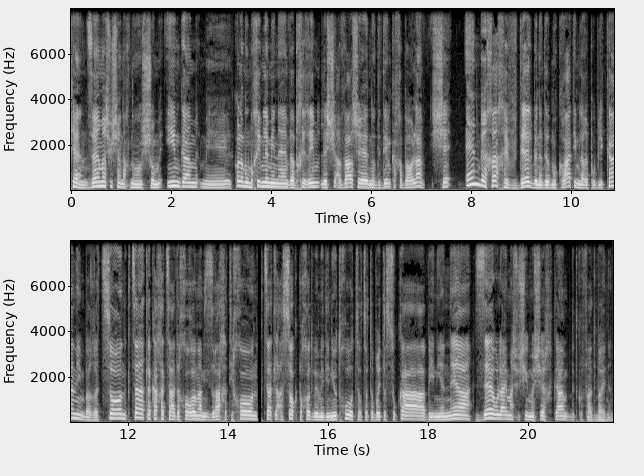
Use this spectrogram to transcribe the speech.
כן, זה משהו שאנחנו שומעים גם מכל המומחים למיניהם והבכירים לשעבר שנודדים ככה בעולם, ש... אין בהכרח הבדל בין הדמוקרטים לרפובליקנים ברצון קצת לקחת צעד אחורה מהמזרח התיכון, קצת לעסוק פחות במדיניות חוץ, ארה"ב עסוקה בענייניה, זה אולי משהו שיימשך גם בתקופת ביידן.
